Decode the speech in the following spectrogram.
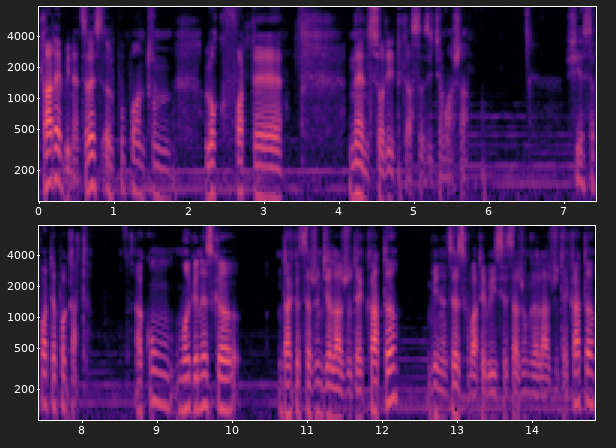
care, bineînțeles, îl pupă într-un loc foarte nensorit, ca să zicem așa și este foarte păcat. Acum mă gândesc că dacă se ajunge la judecată, bineînțeles că va trebui să se ajungă la judecată,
